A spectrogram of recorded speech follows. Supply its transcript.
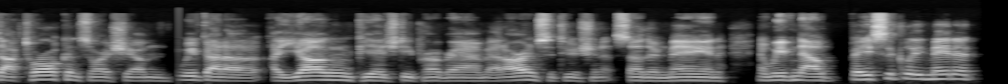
doctoral consortium, we've got a, a young PhD program at our institution at Southern Maine, and we've now basically made it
